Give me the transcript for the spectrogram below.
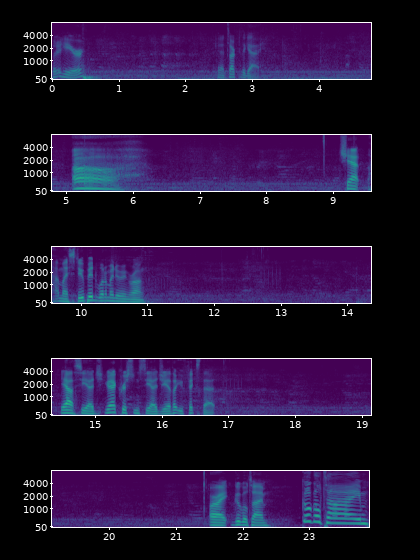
Put it here. Can I talk to the guy? Ah. Chat, am I stupid? What am I doing wrong? Yeah, CIG. Yeah, Christian CIG. I thought you fixed that. All right, Google time. Google time.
